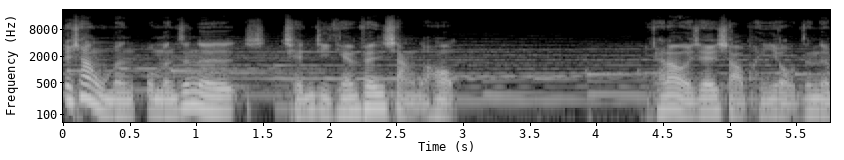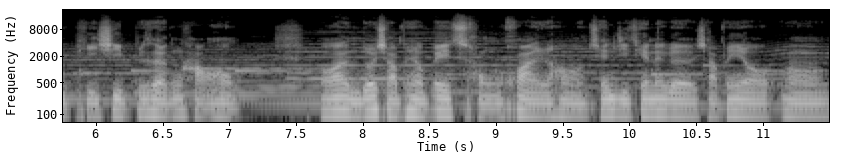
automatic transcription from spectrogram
就像我们，我们真的前几天分享的吼，你看到有些小朋友真的脾气不是很好吼，包括很多小朋友被宠坏，然后前几天那个小朋友，嗯，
